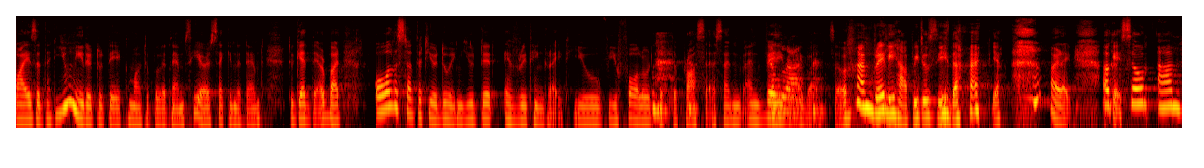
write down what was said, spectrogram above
why is it that you needed to take multiple attempts here second attempt to get there but all the stuff that you're doing you did everything right you you followed the, the process and and very very well so i'm really really happy to see that. yeah. All right. Okay. So um,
